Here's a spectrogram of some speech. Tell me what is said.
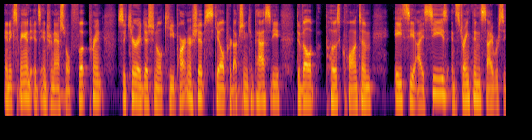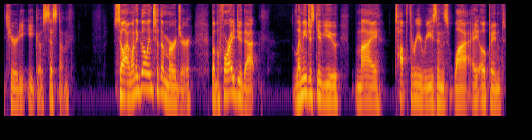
and expand its international footprint, secure additional key partnerships, scale production capacity, develop post quantum ASICs, and strengthen cybersecurity ecosystem. So I want to go into the merger, but before I do that, let me just give you my top three reasons why I opened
